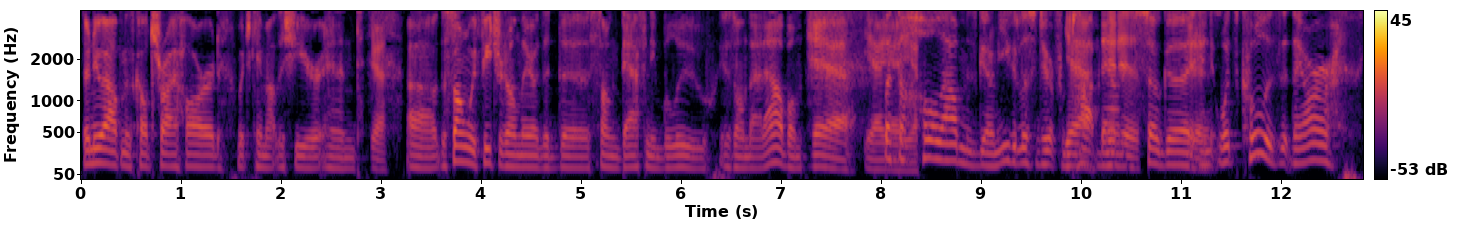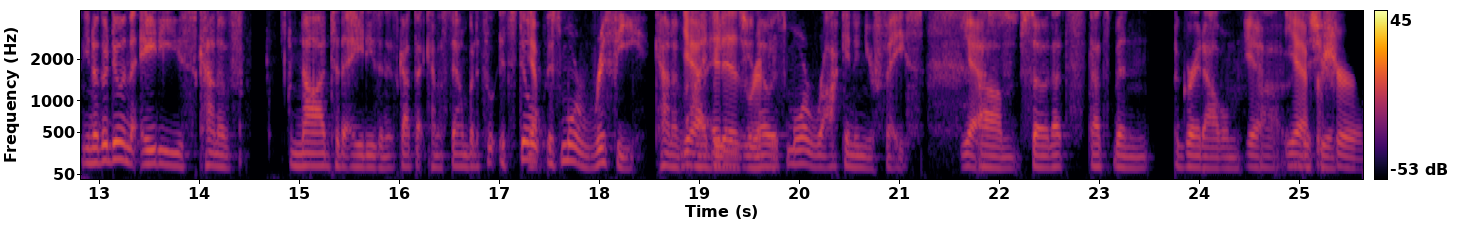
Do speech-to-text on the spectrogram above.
Their new album is called Try Hard, which came out this year, and Yeah. uh, the song we featured on there, the the song Daphne Blue, is on that album. yeah, yeah, But yeah, the yeah. whole album is good. I mean, you could listen to it from Yeah, top down. it It's so good. It and is. what's cool is that they are, you know, they're doing the '80s kind of nod to the '80s, and it's got that kind of sound, but it's it's still Yep. it's more riffy kind of Yeah, it is you know, it's more rocking in your face. yeah Um, so that's that's been a great album. Yeah, uh, yeah, for year. sure.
